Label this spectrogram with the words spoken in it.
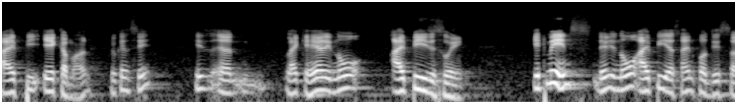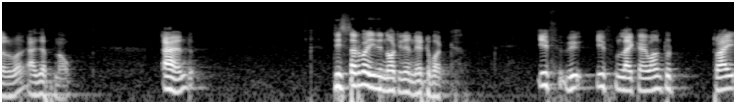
IPA command you can see is uh, like here no IP is showing. It means there is no IP assigned for this server as of now. And this server is not in a network. If we if like I want to try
